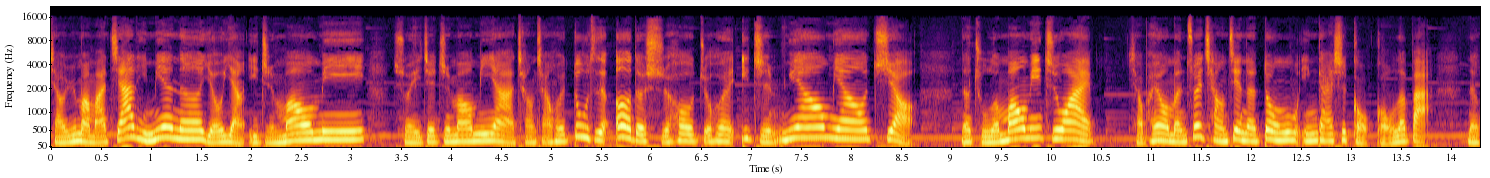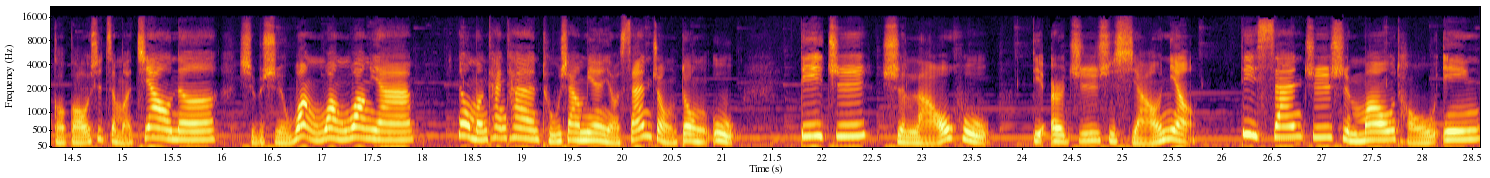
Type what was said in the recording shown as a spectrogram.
小鱼妈妈家里面呢有养一只猫咪，所以这只猫咪啊常常会肚子饿的时候就会一直喵喵叫。那除了猫咪之外，小朋友们最常见的动物应该是狗狗了吧？那狗狗是怎么叫呢？是不是汪汪汪呀？那我们看看图上面有三种动物，第一只是老虎。第二只是小鸟，第三只是猫头鹰。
